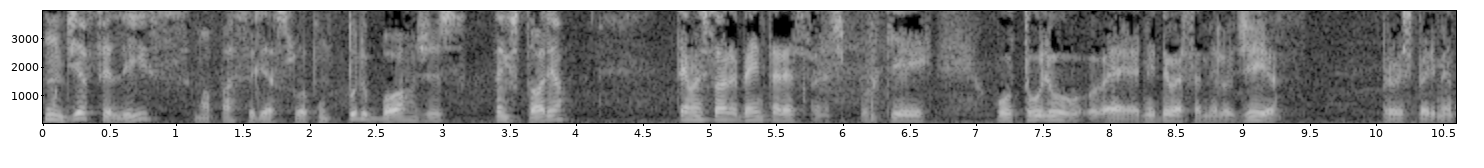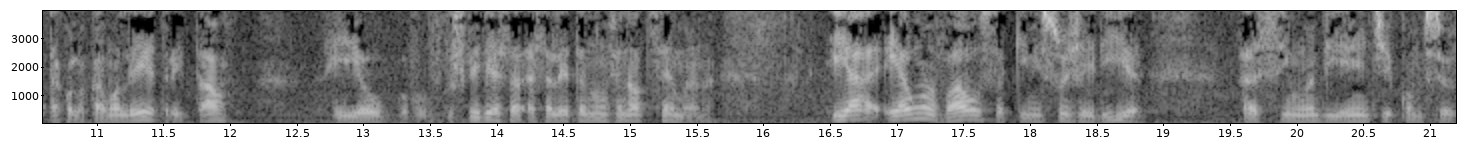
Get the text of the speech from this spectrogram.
Um Dia Feliz, uma parceria sua com Túlio Borges, tem história? Tem uma história bem interessante, porque O Túlio é, me deu essa melodia para eu experimentar colocar uma letra e tal. E eu escrevi essa, essa letra num final de semana. E é uma valsa que me sugeria assim um ambiente como se eu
